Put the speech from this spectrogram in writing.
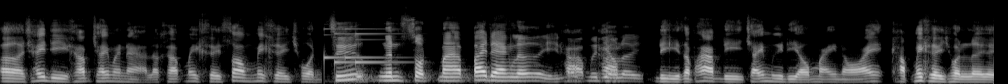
เออใช้ดีครับใช้มานานแล้วครับ ไม่เคยซ่อมไม่เคยชน ซื้อเงินสดมาป้ายแดงเลยเห็นครับมือเดียวครับเลยดีสภาพดีใช้มือเดียวไม่น้อย ขับไม่เคยชนเลย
